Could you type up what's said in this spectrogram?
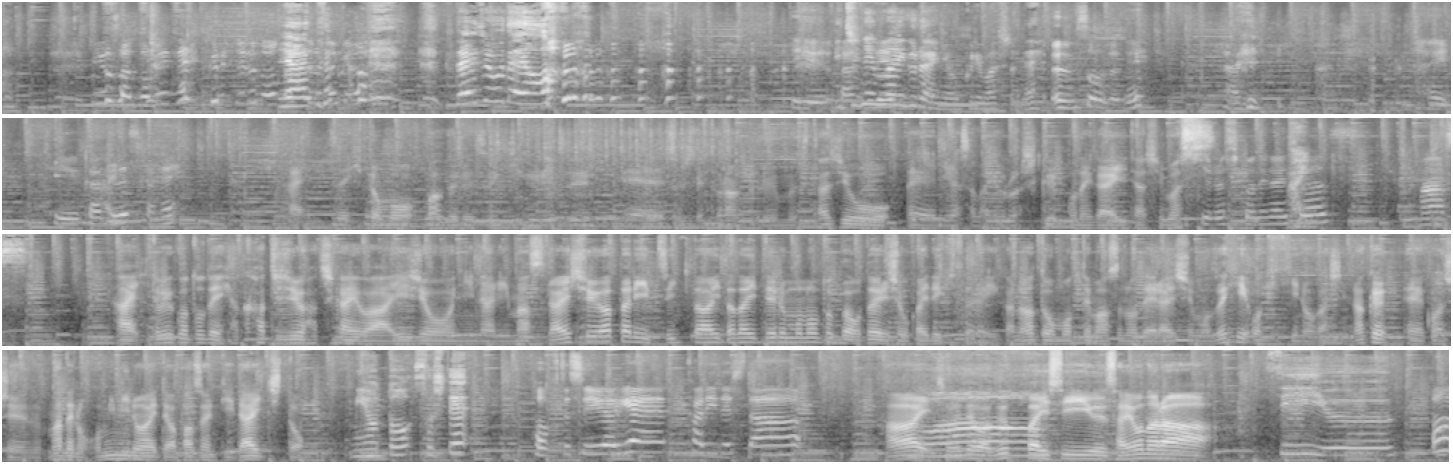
みおさんごめんね。くれてるの？分かってるんだけど。大丈夫だよ。っていう感じ1で年前ぐらいに送りましたね。うんそうだね。はいはいっていう感じですかねはい。ぜひともマグルズギグルズ、えーそしてトランクルームスタジオを、えー皆様よろしくお願いいたします。よ。ろしくお願いします、ます。はい、ということで188回は以上になります。来週あたりツイッターいただいているものとかお便り紹介できたらいいかなと思ってますので来週もぜひお聞き逃しなく、えー今週までのお耳の相手はパーソナリティ第一と。みおとそして Hope to see you again カリでした。はい。それではグッバイ See you さようなら Bye.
